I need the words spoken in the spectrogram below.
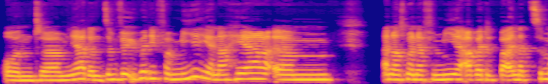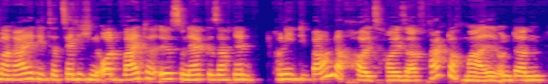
Und ähm, ja, dann sind wir über die Familie nachher ähm, einer aus meiner Familie arbeitet bei einer Zimmerei, die tatsächlich ein Ort weiter ist und er hat gesagt, ja, Conny, die bauen doch Holzhäuser, frag doch mal. Und dann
